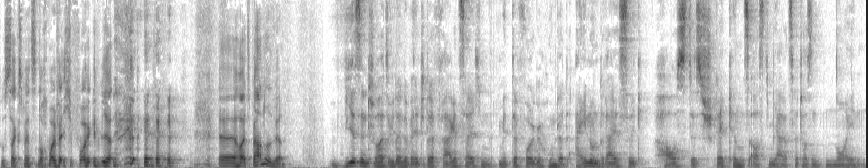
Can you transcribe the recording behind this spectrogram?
Du sagst mir jetzt nochmal, welche Folge wir äh, heute behandeln werden. Wir sind heute wieder in der Welt der Fragezeichen mit der Folge 131 Haus des Schreckens aus dem Jahre 2009.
